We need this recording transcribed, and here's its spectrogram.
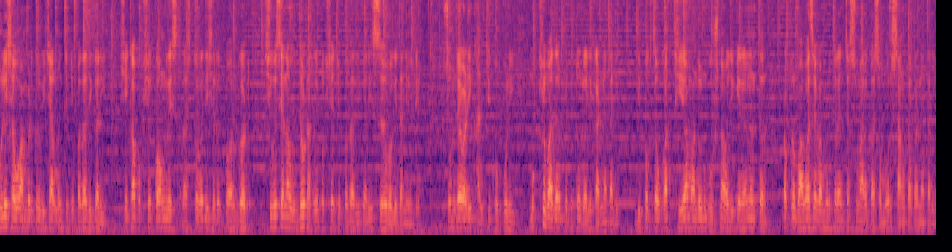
फुले शाहू आंबेडकर विचार मंचचे पदाधिकारी शेका पक्ष काँग्रेस राष्ट्रवादी शरद पवार गट शिवसेना उद्धव ठाकरे पक्षाचे पदाधिकारी सहभागी झाले होते. सोमजावाडी खालची खोपोली मुख्य बाजारपेठेतून रॅली काढण्यात आली. दीपक चौकात ठिया मांडून घोषणाबाजी केल्यानंतर डॉक्टर बाबासाहेब आंबेडकरांच्या स्मारकासमोर सांगता करण्यात आली.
